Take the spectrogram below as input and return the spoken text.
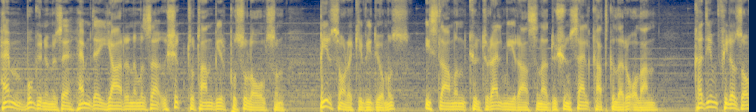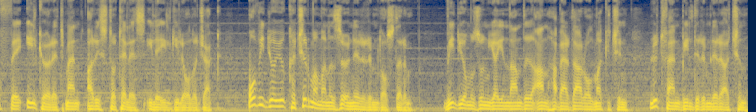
hem bugünümüze hem de yarınımıza ışık tutan bir pusula olsun. Bir sonraki videomuz İslam'ın kültürel mirasına düşünsel katkıları olan kadim filozof ve ilk öğretmen Aristoteles ile ilgili olacak. O videoyu kaçırmamanızı öneririm dostlarım. Videomuzun yayınlandığı an haberdar olmak için lütfen bildirimleri açın.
